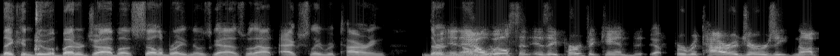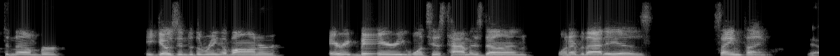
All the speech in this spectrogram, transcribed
they can do a better job of celebrating those guys without actually retiring their and, and Al Wilson is a perfect candidate yep. for retire a jersey, not the number. He goes into the Ring of Honor. Eric Berry, once his time is done, whenever that is, same thing. Yeah,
